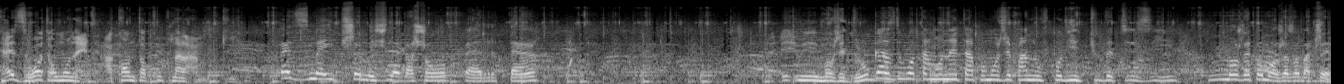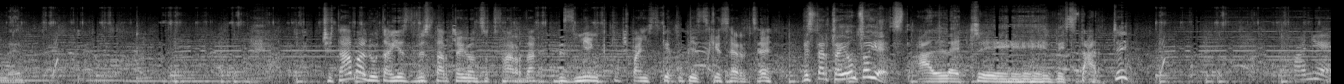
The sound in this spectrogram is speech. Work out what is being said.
tę złotą monetę, a konto kupna lampki. Wezmę i przemyślę waszą ofertę. E, e, może druga złota moneta pomoże panu w podjęciu decyzji? Może pomoże, zobaczymy. Czy ta waluta jest wystarczająco twarda, by zmiękczyć pańskie kupieckie serce? Wystarczająco jest, ale czy wystarczy? Panie,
